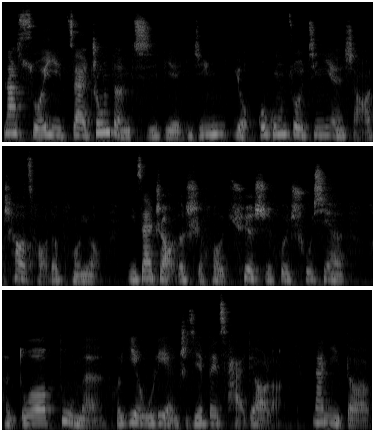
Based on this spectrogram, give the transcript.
那所以在中等级别已经有过工作经验想要跳槽的朋友，你在找的时候确实会出现很多部门和业务链直接被裁掉了。那你的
